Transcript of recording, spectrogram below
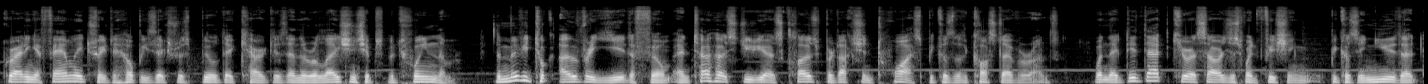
creating a family tree to help his extras build their characters and the relationships between them. The movie took over a year to film, and Toho Studios closed production twice because of the cost overruns. When they did that, Kurosawa just went fishing because he knew that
